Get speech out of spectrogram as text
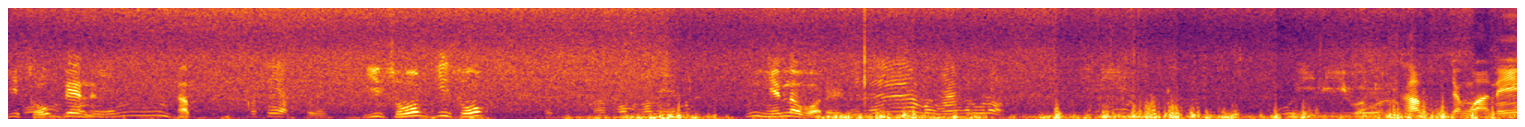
ยี่สกเด่นครับก็แซ่บเลยยี่สกยี่สกผมผมเห็นมึงเห็นแล้วบ่เด้นี่นะบางหางก็รู้หรอกอุ้ยดีโดว่ะนครับ จังหวะนี้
